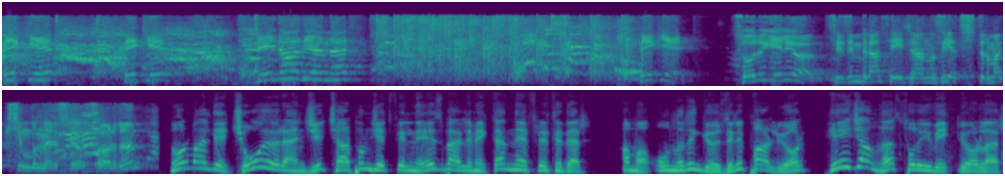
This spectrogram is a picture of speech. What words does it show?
Peki. Peki. Ceyda diyenler. Peki. Soru geliyor. Sizin biraz heyecanınızı yatıştırmak için bunları so- sordum. Normalde çoğu öğrenci çarpım cetvelini ezberlemekten nefret eder. Ama onların gözleri parlıyor, heyecanla soruyu bekliyorlar.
